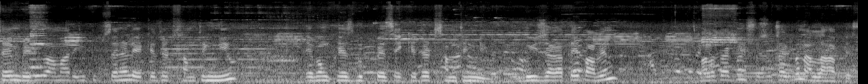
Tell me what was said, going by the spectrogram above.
সেম ভিডিও আমার ইউটিউব চ্যানেল এ কেজেড সামথিং নিউ এবং ফেসবুক পেজ এ কেজেড সামথিং নিউ দুই জায়গাতেই পাবেন। ভালো থাকবেন, সুস্থ থাকবেন, আল্লাহ হাফেজ।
